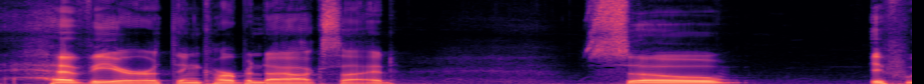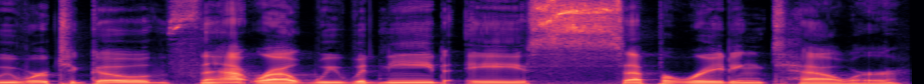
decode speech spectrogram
heavier than carbon dioxide. So if we were to go that route, we would need a separating tower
